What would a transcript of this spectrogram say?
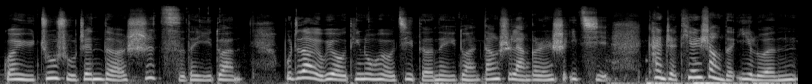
关于朱淑珍的诗词的一段。不知道有没有听众朋友记得那一段？当时两个人是一起看着天上的一轮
